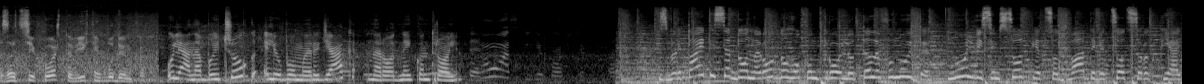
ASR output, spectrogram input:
за ці кошти в їхніх будинках. Уляна Бойчук, Любомир Дяк, Народний контроль. Звертайтеся до народного контролю. Телефонуйте 0800 502 945.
